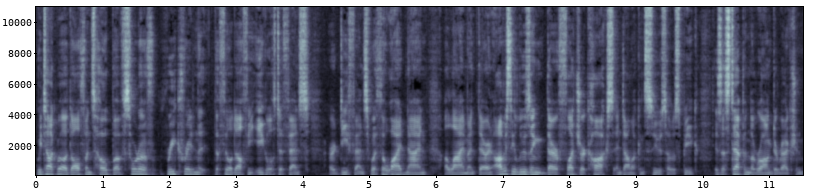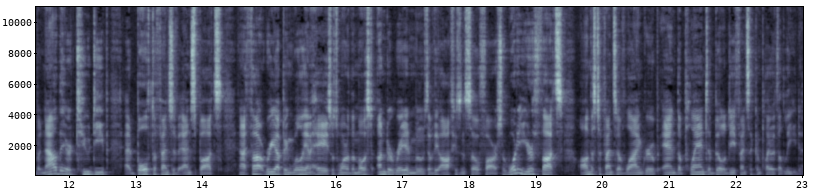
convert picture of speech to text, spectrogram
We talk about the Dolphins' hope of sort of recreating the, the Philadelphia Eagles defense or defense with the wide nine alignment there. And obviously losing their Fletcher Cox and Ndamukong Suh, so to speak, is a step in the wrong direction. But now they are too deep at both defensive end spots. And I thought re-upping William Hayes was one of the most underrated moves of the offseason so far. So what are your thoughts on this defensive line group and the plan to build a defense that can play with a lead?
